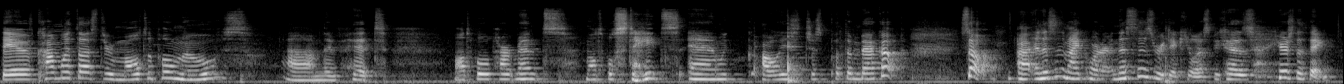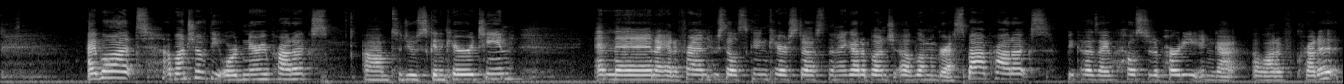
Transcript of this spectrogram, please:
They have come with us through multiple moves. Um, they've hit multiple apartments, multiple states, and we always just put them back up. So, uh, and this is my corner, and this is ridiculous because here's the thing. I bought a bunch of the Ordinary products um, to do skincare routine, and then I had a friend who sells skincare stuff, so then I got a bunch of Lemongrass Spa products because I hosted a party and got a lot of credit.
